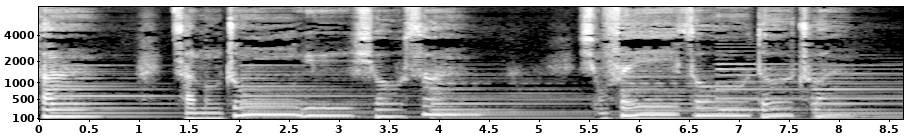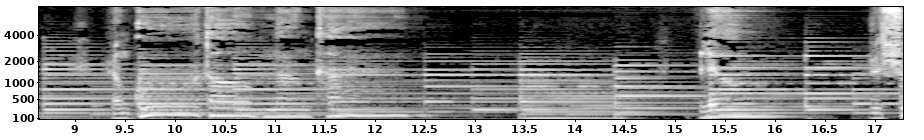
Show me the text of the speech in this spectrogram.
散，残梦终于消散，像飞走的船，让孤岛难堪。流，热血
